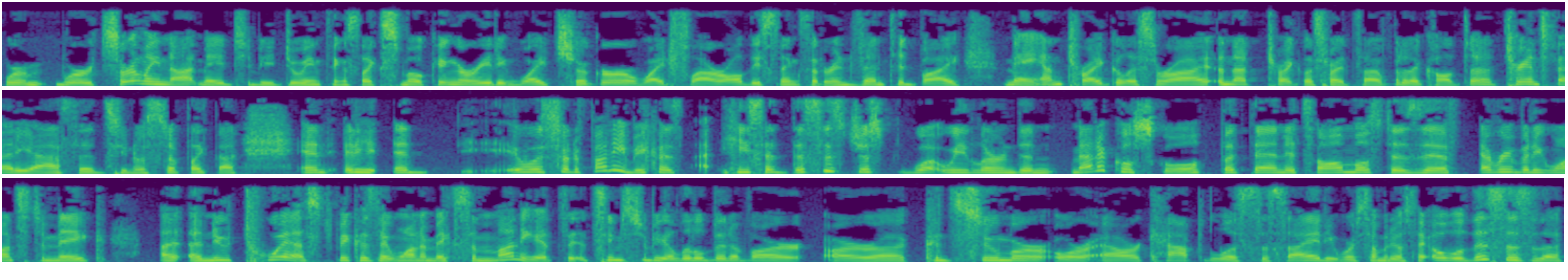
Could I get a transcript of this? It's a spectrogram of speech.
We're, we're certainly not made to be doing things like smoking or eating white sugar or white flour, all these things that are invented by man, triglyceride, uh, not triglycerides, uh, what are they called? Uh, trans fatty acids, you know, stuff like that. And it, it, it was sort of funny because he said this is just what we learned in medical school, but then it's almost as if everybody wants to make a, a new twist because they want to make some money. It's, it seems to be a little bit of our our uh, consumer or our capitalist society where somebody will say, "Oh, well, this is the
